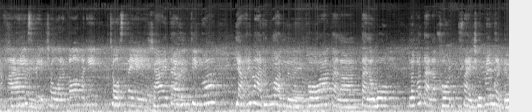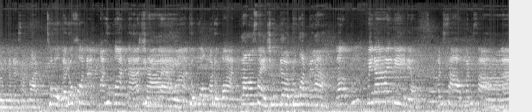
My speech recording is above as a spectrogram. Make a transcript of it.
นะคะที่สตรีทโชว์แล้วก็มาที่โชว์สเตจ ใช่แต่เอาจริงๆว่าอยากให้มาทุกวันเลย เพราะว่าแต่ละแต่ละวง แล้วก็แต่ละคนใส่ชุดไม่เหมือนเดิมกันเลยสักวัน ถูกแล้วทุกคนอะมาทุกวันนะจริงๆแล้วอะทุกวงมาทุกวัน เราใส่ชุดเดิมทุกวันไหมล่ะเราอืมไม่ได้ดิเดี๋ยว มันซ้ำมันซ้ำอ่า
